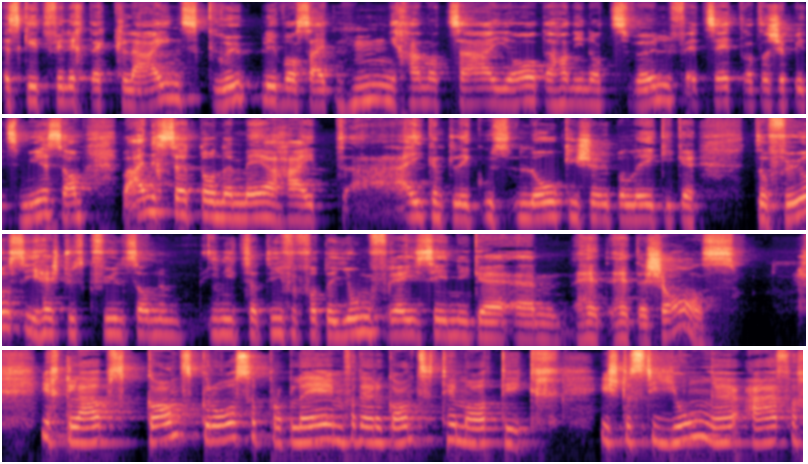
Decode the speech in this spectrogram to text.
Es gibt vielleicht ein kleines Grüppli, das sagt, hm, ich habe noch zehn Jahre, dann habe ich noch zwölf, etc. Das ist ein bisschen mühsam. Aber eigentlich sollte eine Mehrheit Mehrheit eigentlich aus logischen Überlegungen dafür sein? Hast du das Gefühl, so eine Initiative von der Jungfreisinnigen ähm, hat, hat eine Chance? Ich glaube, das ganz große Problem von dieser ganzen Thematik ist, dass die Jungen einfach,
